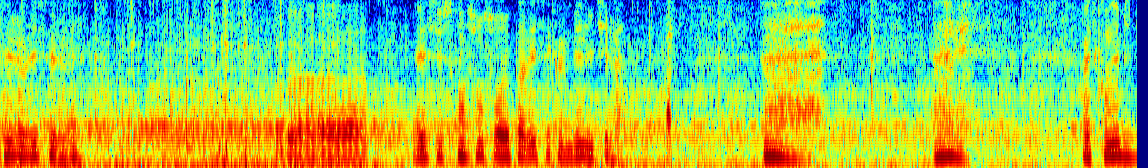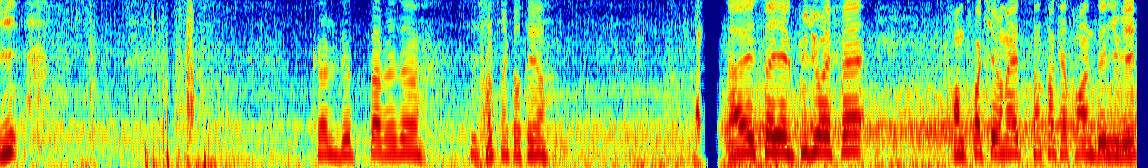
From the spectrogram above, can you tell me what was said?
C'est joli, c'est joli. Les suspensions sur le pavé, c'est quand même bien utile. Ah. Allez. Où est-ce qu'on est, Bibi? Col de Pavesa, 651. Allez, ça y est, le plus dur est fait. 33 km, 580 de dénivelé.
